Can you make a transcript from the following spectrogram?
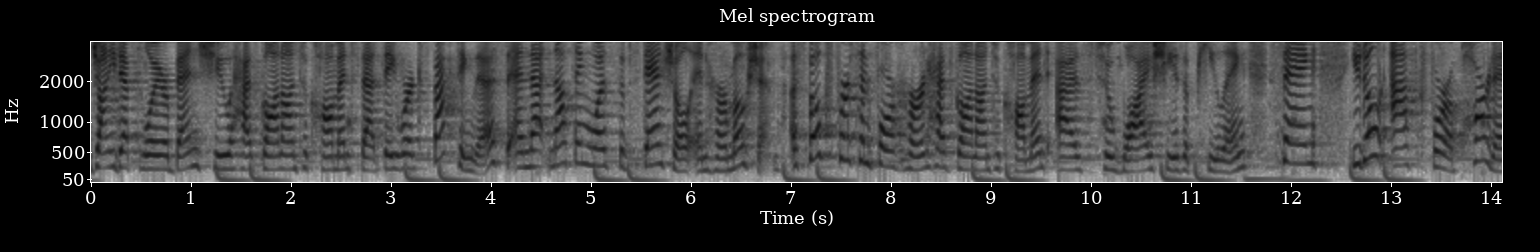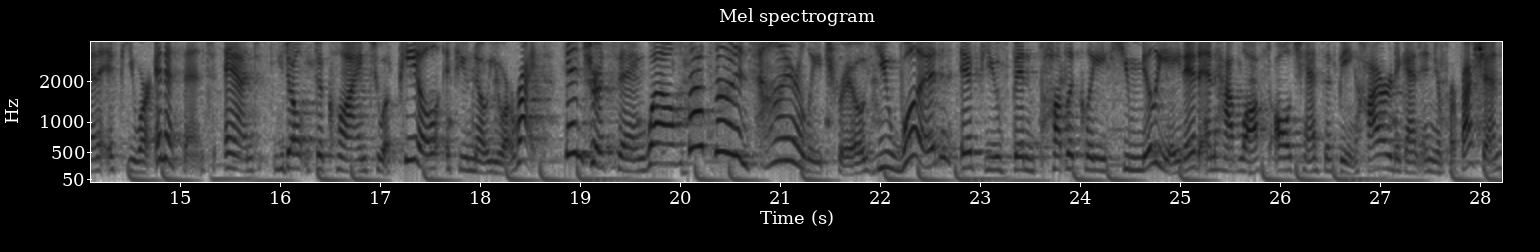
Johnny Depp's lawyer Ben Chew has gone on to comment that they were expecting this and that nothing was substantial in her motion. A spokesperson for Heard has gone on to comment as to why she is appealing, saying, You don't ask for a pardon if you are innocent, and you don't decline to appeal if you know you are right. Interesting. Well, that's not entirely true. You would if you've been publicly humiliated and and have lost all chance of being hired again in your profession.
